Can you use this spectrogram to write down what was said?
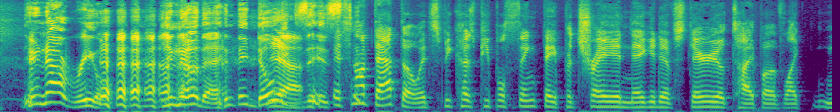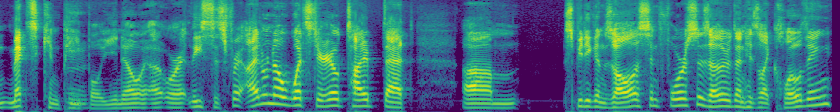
They're not real. you know that they don't Yeah. exist. It's not that though. It's because people think they portray a negative stereotype of like Mexican people, you know, uh, or at least his friend. I don't know what stereotype that um, Speedy Gonzales enforces, other than his like clothing,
